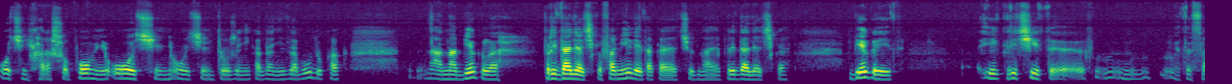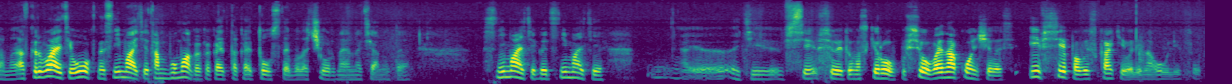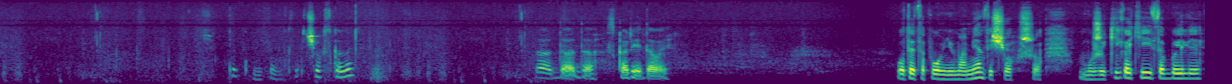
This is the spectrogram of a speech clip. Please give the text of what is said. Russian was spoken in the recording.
очень хорошо помню, очень-очень тоже никогда не забуду, как она бегала, Придалячка, фамилия такая чудная, Придалячка, бегает и кричит, э, это самое, открывайте окна, снимайте, там бумага какая-то такая толстая была, черная, натянутая. Снимайте, говорит, снимайте эти, все, всю эту маскировку. Все, война кончилась. И все повыскакивали на улицу. Что сказать? Да, да, да, скорее давай. Вот это помню момент еще, что мужики какие-то были,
